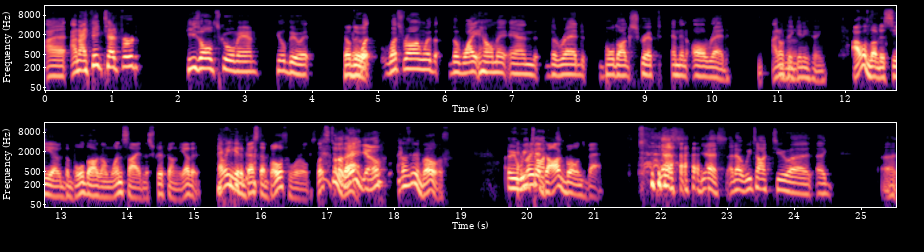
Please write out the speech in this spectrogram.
I, and I think Tedford, he's old school, man. He'll do it. He'll do what, it. What's wrong with the white helmet and the red bulldog script and then all red? I don't mm-hmm. think anything. I would love to see uh, the bulldog on one side and the script on the other. That way you get a best of both worlds. Let's do oh, that. There you go. Let's do both. I mean, and we bring talked, the dog bones back. yes, yes, I know. We talked to uh, uh, uh,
